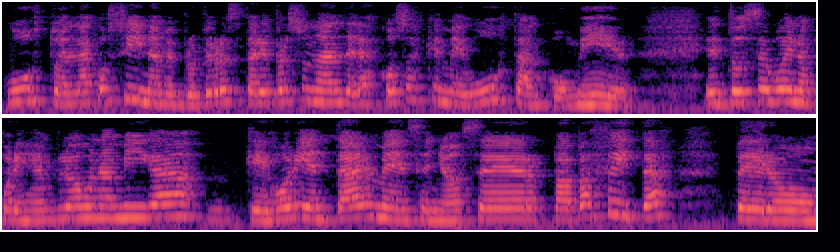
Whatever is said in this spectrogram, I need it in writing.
gusto en la cocina, mi propio recetario personal de las cosas que me gustan comer. Entonces, bueno, por ejemplo, una amiga que es oriental me enseñó a hacer papas fritas, pero,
